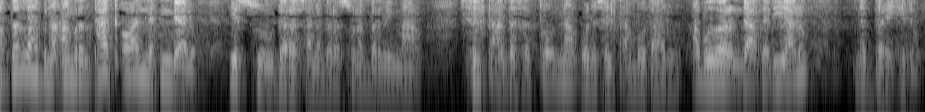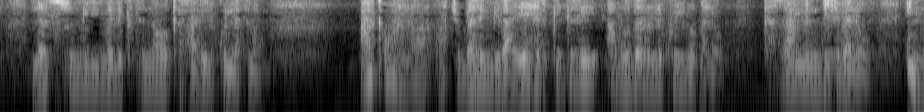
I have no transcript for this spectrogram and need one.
አብደላህ ብን አምርን ታቀዋለህ እንዲ ያለው የእሱ ደረሳ ነበር እሱ ነበር የሚማረው። ስልጣን ተሰጠውና ወደ ስልጣን ቦታ አሉ አቡዘር እንዳተድ እያለው ነበር የሄደው። ለእሱ እንግዲህ መልእክትና ወቀሳ ሊልኩለት ነው። አቀዋለሁ አልኳቸው። በል እንግዳ የሄድክ ጊዜ አቡዘር ልኩኝ ነው በለው። ከዛም እንዲህ በለው። ኢና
